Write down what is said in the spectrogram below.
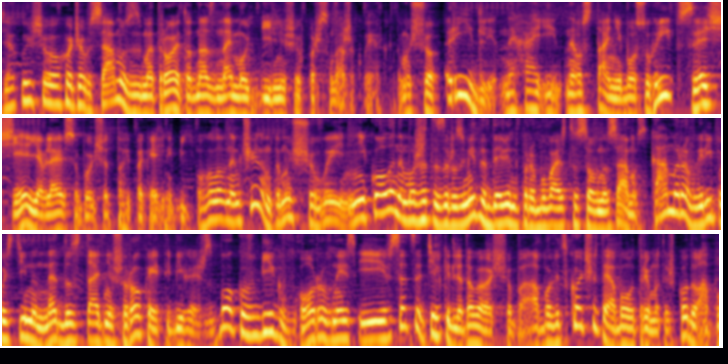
Дякую, що хоча б Самус з Метроїд одна з наймобільніших персонажок в іграх, тому що Рідлі, нехай і не останній бос у грі, все ще являє собою ще той пекельний бій. Головним чином, тому що ви ніколи не можете зрозуміти, де він перебуває стосовно Самус. Камера в грі постійно недостатньо широка, і ти бігаєш з боку в бік, вгору вниз. І все це тільки для того, щоб або відскочити, або отримати шкоду, або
